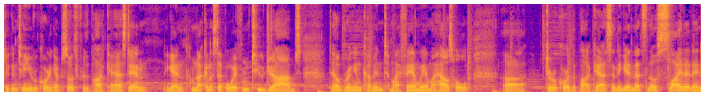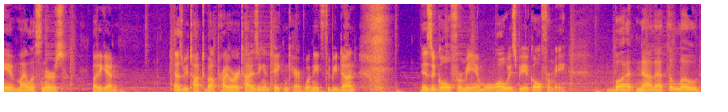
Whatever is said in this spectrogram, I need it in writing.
to continue recording episodes for the podcast. And again, I'm not going to step away from two jobs to help bring income into my family and my household uh, to record the podcast. And again, that's no slight at any of my listeners. But again, as we talked about prioritizing and taking care of what needs to be done, is a goal for me and will always be a goal for me. But now that the load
